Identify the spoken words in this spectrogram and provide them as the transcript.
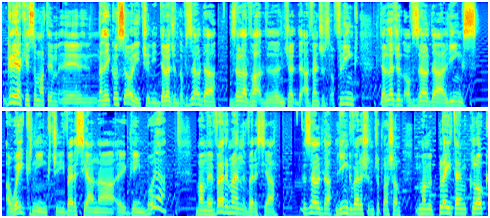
gry, jakie są na, tym, yy, na tej konsoli, czyli The Legend of Zelda, Zelda 2 The, Adventures of Link, The Legend of Zelda Link's Awakening, czyli wersja na y, Game Boya, mamy Vermin, wersja Zelda, Link version, przepraszam, i mamy Playtime Clock,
